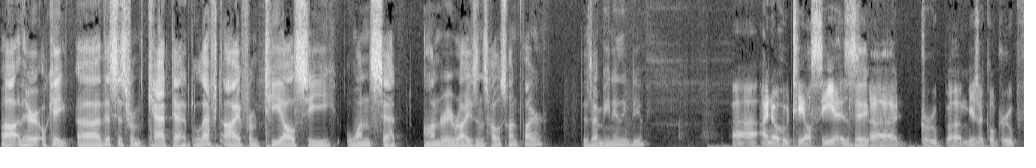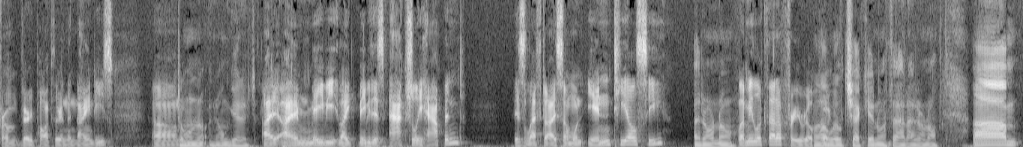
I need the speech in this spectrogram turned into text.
uh, there, okay. Uh, this is from Cat Dad. Left eye from TLC. One set. Andre Rison's house on fire. Does that mean anything to you? Uh, I know who TLC is. Okay. Uh, group, a musical group from very popular in the '90s. Um, don't don't get it. I, I maybe like maybe this actually happened. Is Left Eye someone in TLC? I don't know. Let me look that up for you real well, quick. Well, we'll check in with that. I don't know. Um,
